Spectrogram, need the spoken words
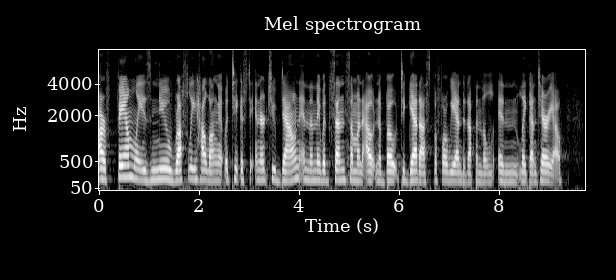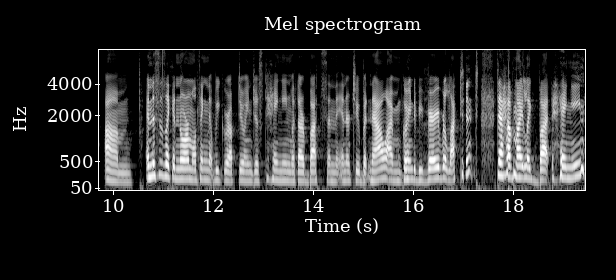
our families knew roughly how long it would take us to inner tube down, and then they would send someone out in a boat to get us before we ended up in the in Lake Ontario. Um, and this is like a normal thing that we grew up doing, just hanging with our butts in the inner tube. But now I'm going to be very reluctant to have my like butt hanging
